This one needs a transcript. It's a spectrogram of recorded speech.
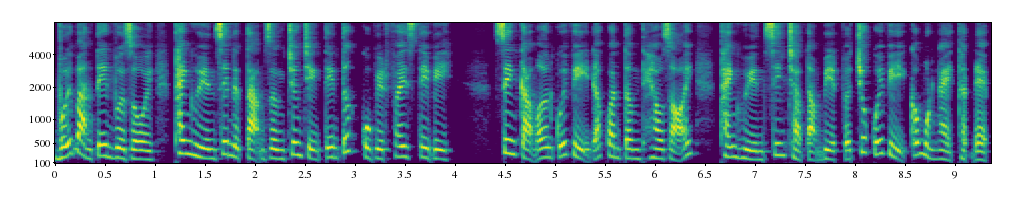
Với bản tin vừa rồi, Thanh Huyền xin được tạm dừng chương trình tin tức của Vietface TV. Xin cảm ơn quý vị đã quan tâm theo dõi. Thanh Huyền xin chào tạm biệt và chúc quý vị có một ngày thật đẹp.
